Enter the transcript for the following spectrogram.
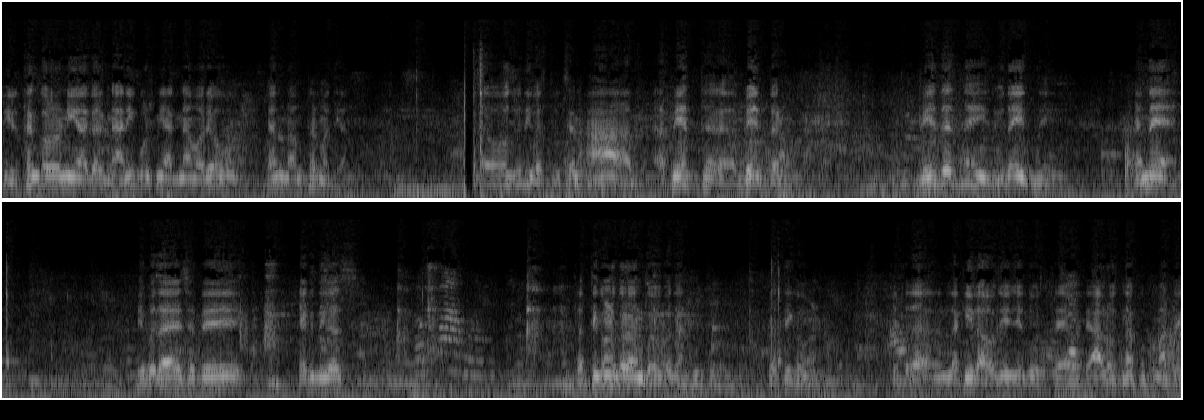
તીર્થંકરોની આગળ જ્ઞાની પુરુષની આજ્ઞામાં રહેવું એનું નામ ધર્મ ધ્યાન તો જુદી વસ્તુ છે ને, આ અભેદ અભેદ ધર્મ. ભેદ જ નહીં, જુદા જ નહીં. એમને એ બધા છે તે એક દિવસ પ્રતિકોણ કરવાનું કહ્યું બધાને. પ્રતિકોણ એ બધા લખી લાવો જે જે દોષ થયા આલોચના માટે.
